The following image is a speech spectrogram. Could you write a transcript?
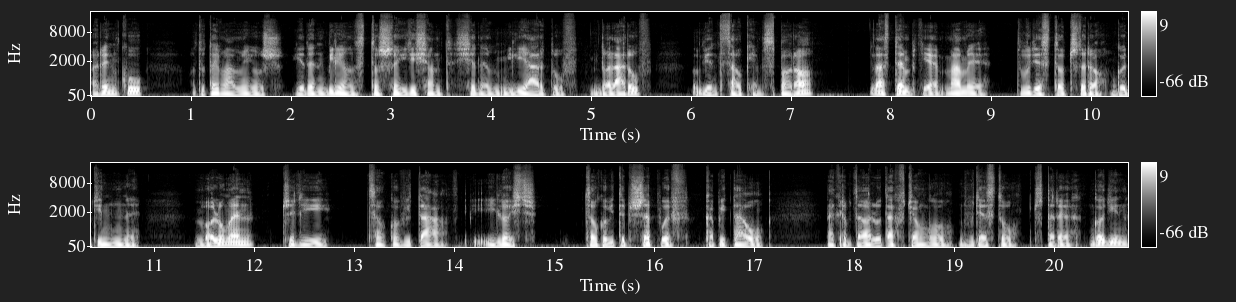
rynku. O tutaj mamy już 1 bilion 167 miliardów dolarów, więc całkiem sporo. Następnie mamy 24-godzinny wolumen, czyli całkowita ilość, całkowity przepływ kapitału na kryptowalutach w ciągu 24 godzin.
